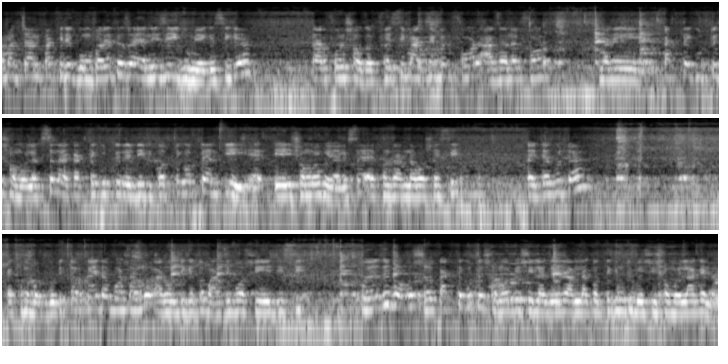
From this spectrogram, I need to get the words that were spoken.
আমার জান পাখিরে ঘুম পাড়াইতে যায় নিজেই ঘুমিয়ে গেছি গা তারপরে সজাগ পাইছি মাগরিবের পর, আজানের পর মানে কাটতে কুটতে সময় লাগছে না, কাটতে কুটতে রেডি করতে করতে আর কি এই সময় হয়ে গেছে। এখন রান্না বসাইছি। কাইটা কুইটা। এখন বটবটির তরকারিটা বসানো আর ওইদিকে তো বাজি বসিয়ে দিছি। হয়ে যাবে অবশ্য, কাটতে করতে সময় বেশি লাগে, রান্না করতে কিন্তু বেশি সময় লাগে না।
